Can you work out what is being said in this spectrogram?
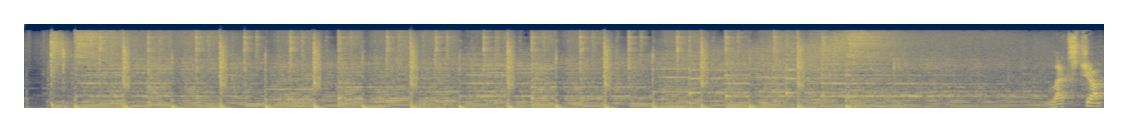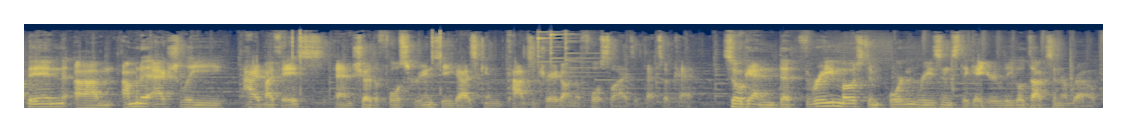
Let's jump in. Um, I'm going to actually hide my face and show the full screen so you guys can concentrate on the full slides if that's okay. So, again, the three most important reasons to get your legal ducks in a row.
